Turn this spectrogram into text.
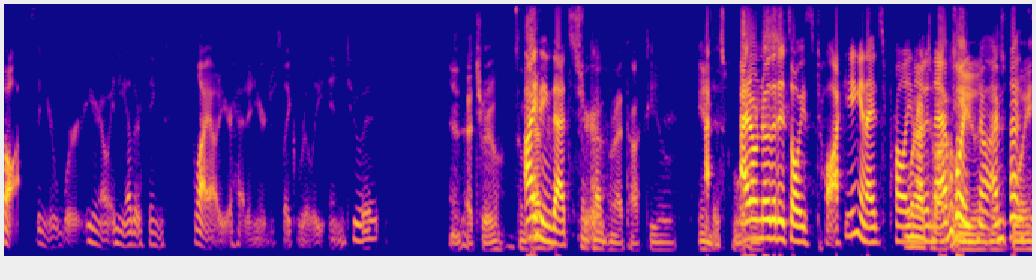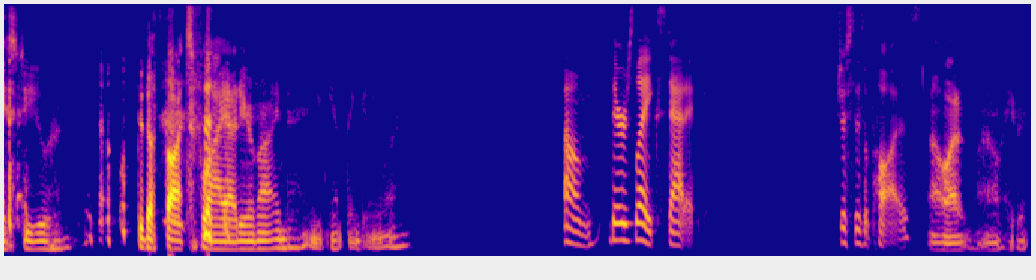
thoughts and your word, you know, any other things fly out of your head, and you're just like really into it. Is that true? I think that's true. Sometimes when I talk to you in this voice, I don't know that it's always talking, and it's probably when not I in that voice. No, I'm not. voice. Do you? Did the thoughts fly out of your mind and you can't think anymore? Um, there's like static, just as a pause. Oh, I don't, I don't hear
